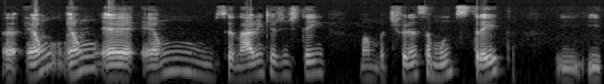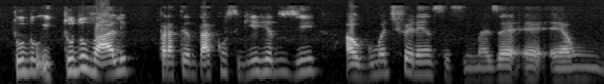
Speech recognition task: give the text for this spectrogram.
É, é um, é, um, é, é um cenário em que a gente tem uma, uma diferença muito estreita e, e, tudo, e tudo vale para tentar conseguir reduzir alguma diferença, assim, mas é, é, é, um,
